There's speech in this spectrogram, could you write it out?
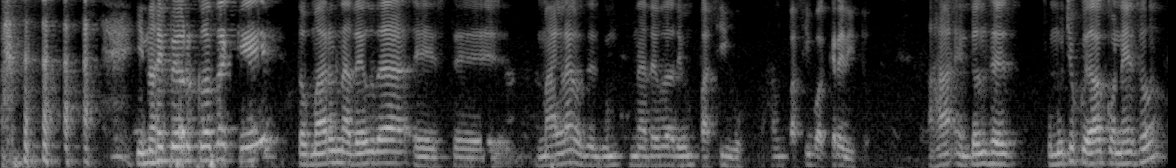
y no hay peor cosa que tomar una deuda este, mala, o sea, una deuda de un pasivo, un pasivo a crédito. Ajá, entonces, mucho cuidado con eso,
